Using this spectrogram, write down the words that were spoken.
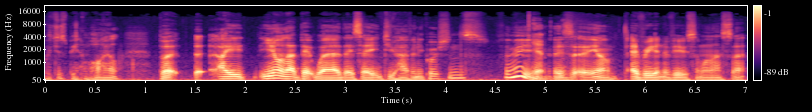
which has been a while, but uh, I, you know that bit where they say, "Do you have any questions for me?" Yeah. Is uh, you know every interview someone asks that.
